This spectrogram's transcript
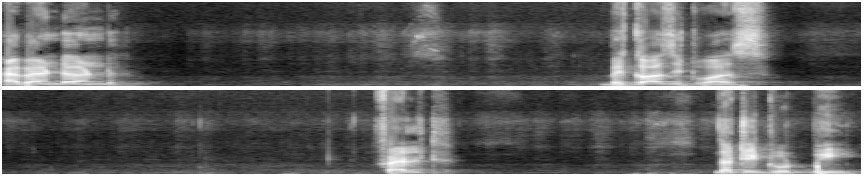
abandoned because it was felt that it would be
